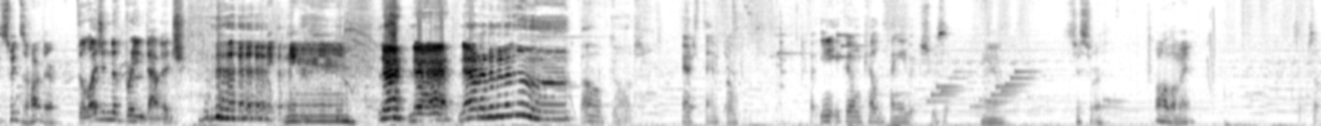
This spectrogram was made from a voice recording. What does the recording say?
Sweet as a heart there. The legend of brain damage. No, no, no, no, no, no, no, no. Oh god. Earth Temple. But you need to go and kill the thingy, which was. Yeah. It's just sort of. Oh, hello, mate. Sup, sup.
